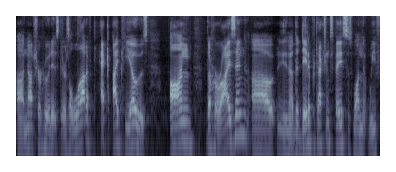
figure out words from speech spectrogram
Uh, not sure who it is. There's a lot of tech IPOs on the horizon. Uh, you know, the data protection space is one that we've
